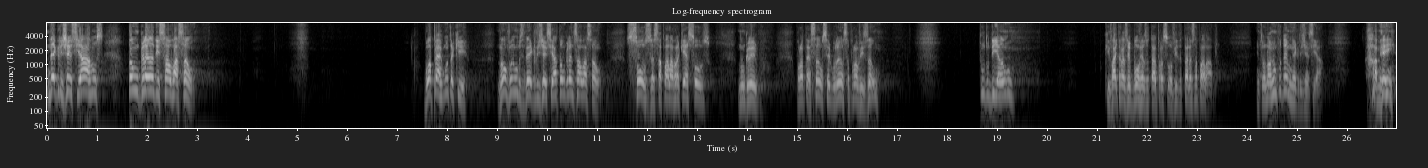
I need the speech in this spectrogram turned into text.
negligenciarmos tão grande salvação? Boa pergunta aqui. Não vamos negligenciar tão grande salvação. Souzo, essa palavra aqui é souzo, no grego. Proteção, segurança, provisão. Tudo de ão que vai trazer bom resultado para a sua vida está nessa palavra. Então nós não podemos negligenciar. Amém?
